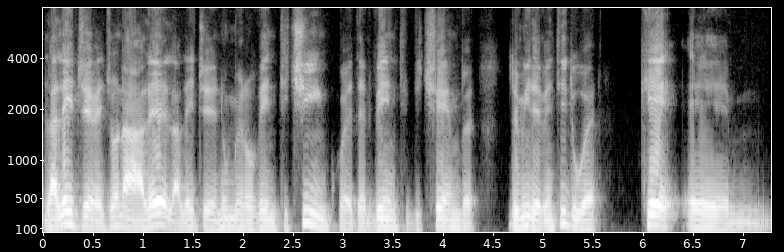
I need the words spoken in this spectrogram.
la legge regionale, la legge numero 25 del 20 dicembre 2022, che ehm,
